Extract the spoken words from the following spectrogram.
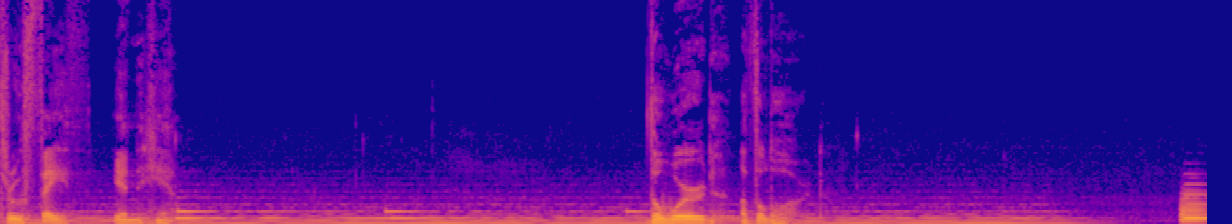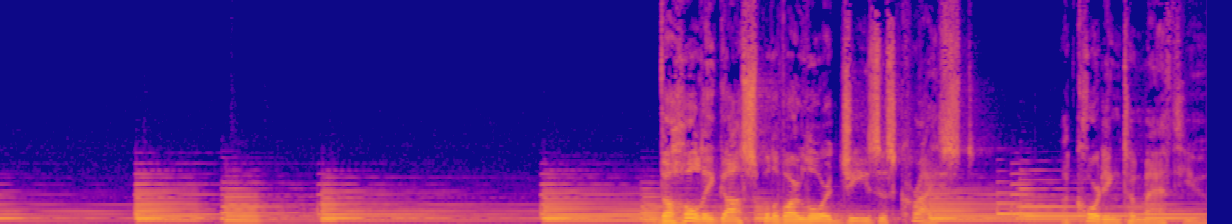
through faith in Him. the word of the Lord. The Holy Gospel of our Lord Jesus Christ, according to Matthew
